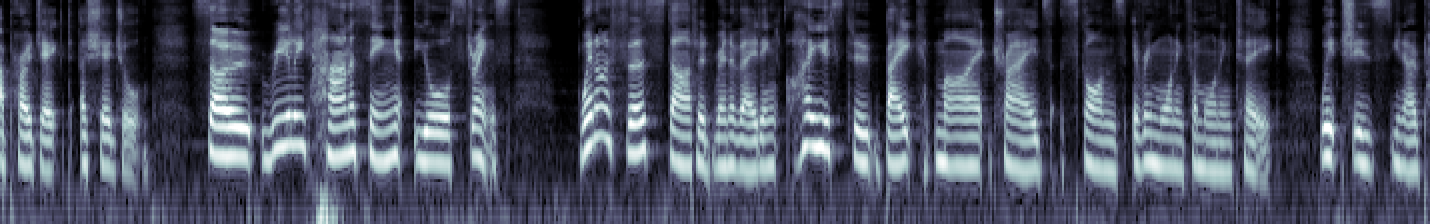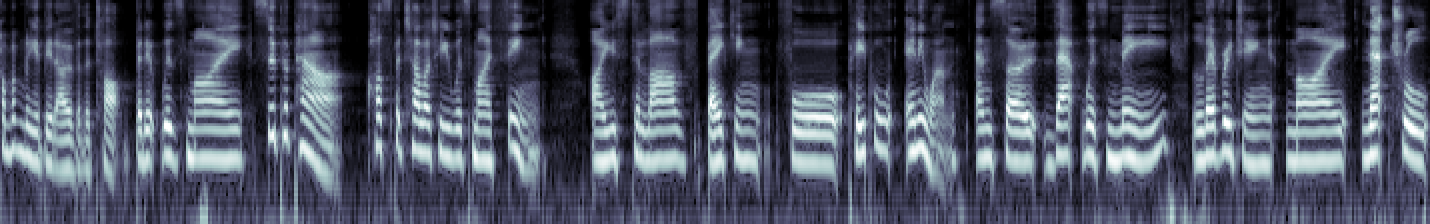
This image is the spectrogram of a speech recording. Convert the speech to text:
a project, a schedule. So, really harnessing your strengths. When I first started renovating, I used to bake my trades scones every morning for morning tea, which is, you know, probably a bit over the top, but it was my superpower. Hospitality was my thing. I used to love baking for people, anyone. And so that was me leveraging my natural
